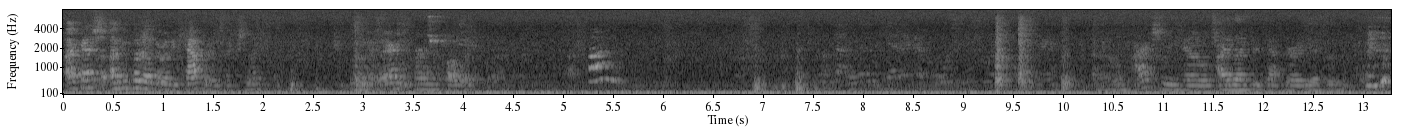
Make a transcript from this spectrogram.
I guess, I could put it up there where the cap is, actually. It there, or in the closet. Um, actually, no, I like your cat idea.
